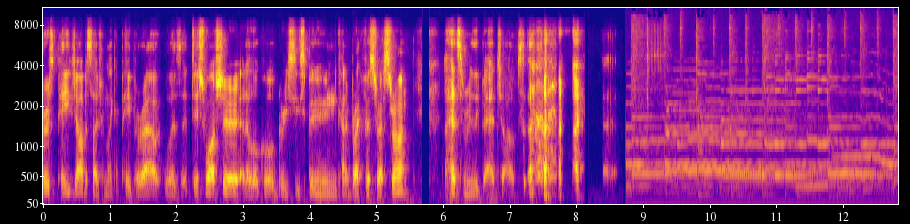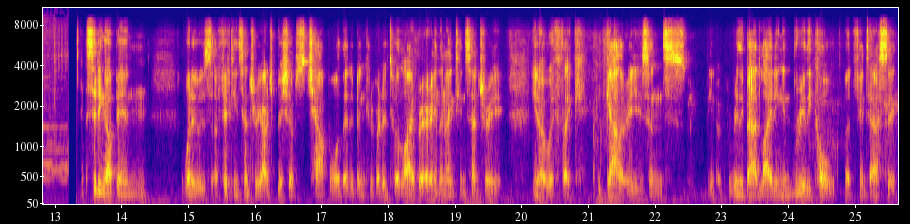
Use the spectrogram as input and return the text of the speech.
First paid job aside from like a paper route was a dishwasher at a local greasy spoon kind of breakfast restaurant. I had some really bad jobs. Sitting up in what it was a 15th century archbishop's chapel that had been converted to a library in the 19th century you know with like galleries and you know really bad lighting and really cold but fantastic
